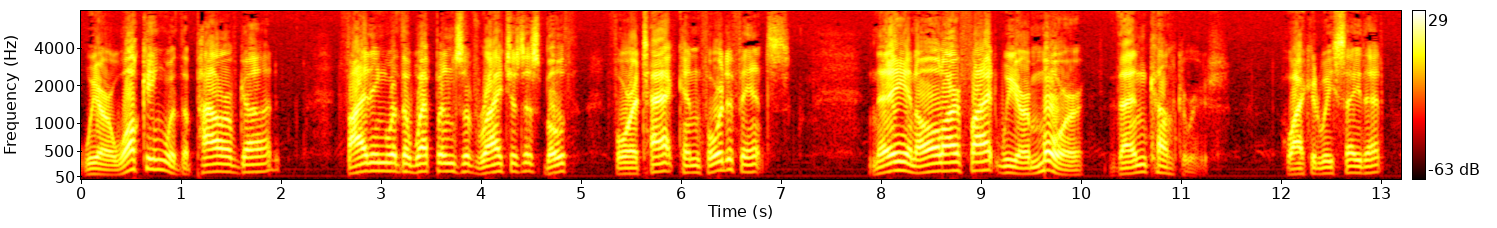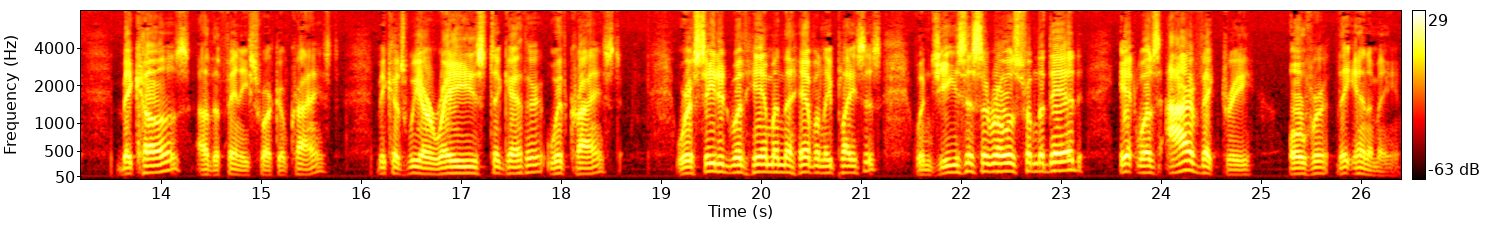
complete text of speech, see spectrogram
We are walking with the power of God, fighting with the weapons of righteousness, both for attack and for defense. Nay, in all our fight we are more than conquerors. Why could we say that? Because of the finished work of Christ, because we are raised together with Christ. We're seated with Him in the heavenly places. When Jesus arose from the dead, it was our victory over the enemy.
